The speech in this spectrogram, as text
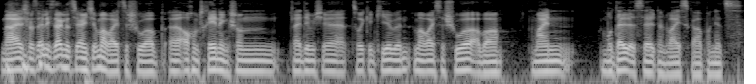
Nein, ich muss ehrlich sagen, dass ich eigentlich immer weiße Schuhe habe. Äh, auch im Training, schon seitdem ich äh, zurück in Kiel bin, immer weiße Schuhe. Aber mein Modell ist selten in weiß gab und jetzt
